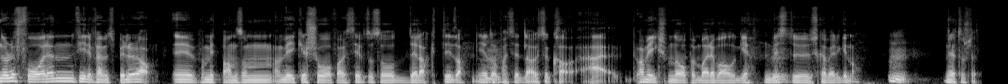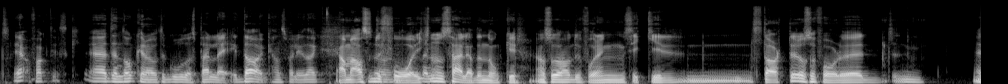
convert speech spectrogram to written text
når du får en 4-5-spiller da, eh, på midtbanen som virker så offensivt og så delaktiv da, i et offensivt lag, så kan, er, han virker som det åpenbare valget hvis du skal velge nå. Rett og slett. Ja, faktisk. Eh, Den Donker har jo til gode å spille i dag. Han spiller i dag. Ja, men altså, du Så- får ikke men- noe særlig av den donker. Altså, du får en sikker starter, og så får du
